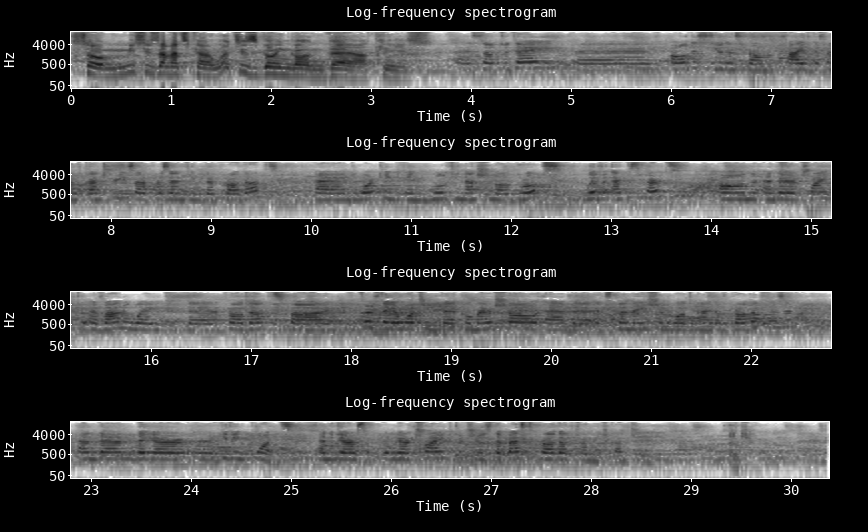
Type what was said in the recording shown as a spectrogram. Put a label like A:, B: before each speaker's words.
A: So, Mrs. Zawadzka, what is going on there, please?
B: Uh, so today, uh, all the students from five different countries are presenting their products and working in multinational groups with experts on, and they're trying to evaluate the products by, first they are watching the commercial and the explanation what kind of product is it, and then they are uh, giving points. And we are, we are trying to choose the best product from each country.
A: Thank you.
